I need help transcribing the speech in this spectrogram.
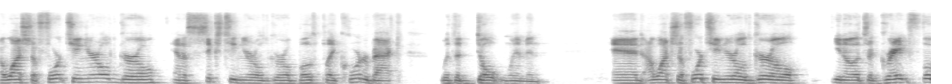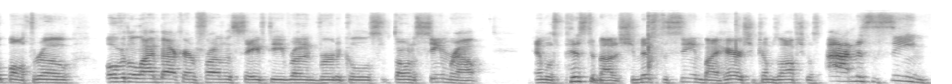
I watched a 14 year old girl and a 16 year old girl both play quarterback with adult women, and I watched a 14 year old girl. You know, it's a great football throw over the linebacker in front of the safety, running verticals, throwing a seam route, and was pissed about it. She missed the seam by hair. She comes off. She goes, ah, I missed the seam.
